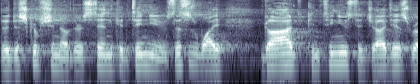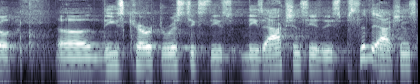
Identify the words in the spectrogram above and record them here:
the description of their sin continues. This is why God continues to judge Israel. Uh, these characteristics, these, these actions, these specific actions,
